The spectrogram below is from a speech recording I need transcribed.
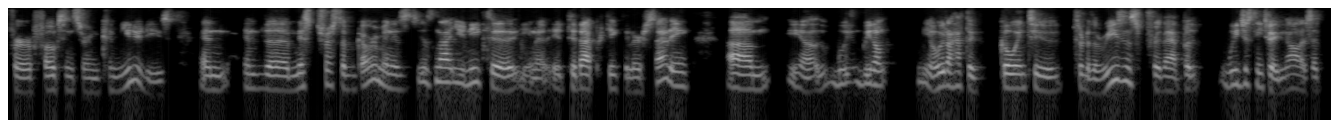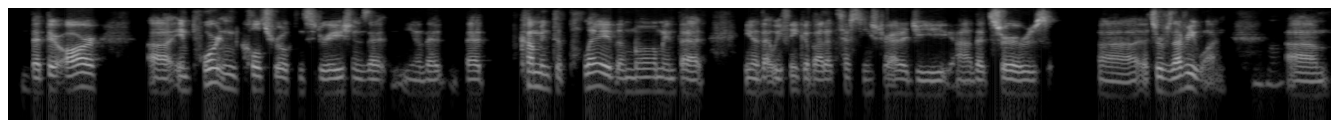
for folks in certain communities. And and the mistrust of government is is not unique to you know it, to that particular setting. Um you know we, we don't you know we don't have to go into sort of the reasons for that but we just need to acknowledge that that there are uh, important cultural considerations that you know that that come into play the moment that you know that we think about a testing strategy uh, that serves uh, that serves everyone Mhm. um,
